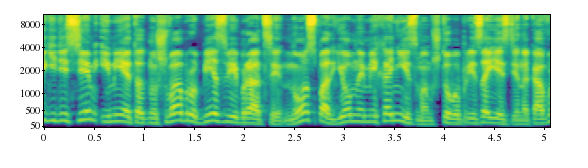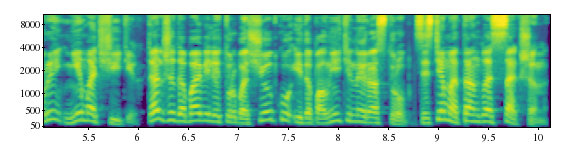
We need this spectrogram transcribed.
Лиги D7 имеет одну швабру без вибрации, но с подъемным механизмом, чтобы при заезде на ковры не мочить их. Также добавили турбощетку и дополнительный раструб. Система Tangless Suction.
